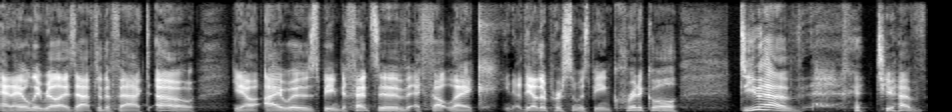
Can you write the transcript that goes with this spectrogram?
And I only realize after the fact, oh, you know, I was being defensive. I felt like, you know, the other person was being critical. Do you have do you have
